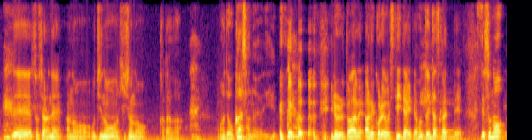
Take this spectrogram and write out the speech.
でそしたらねあのうちの秘書の方がはい。まるでお母さんのように いろいろとあれあれこれをしていただいて本当に助かって。でそのね。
